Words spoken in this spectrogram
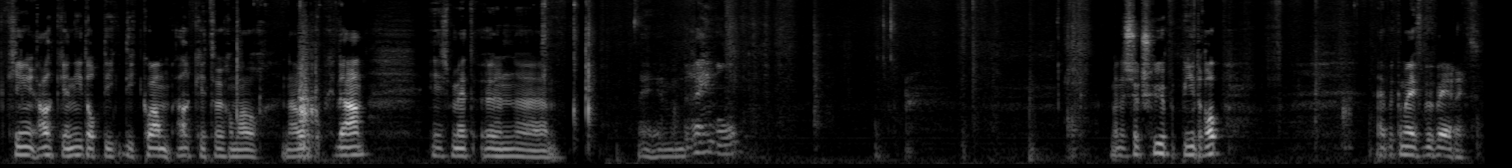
ging elke keer niet op. Die, die kwam elke keer terug omhoog. Nou, wat ik heb gedaan is met een, uh, een dremel. Met een stuk schuurpapier erop. Heb ik hem even bewerkt.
